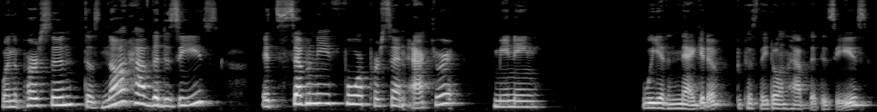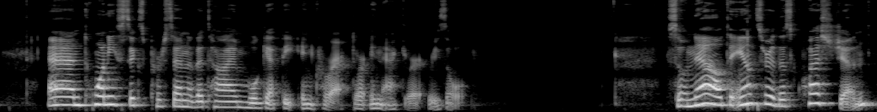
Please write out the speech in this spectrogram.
When the person does not have the disease, it's 74% accurate, meaning we get a negative because they don't have the disease, and 26% of the time we'll get the incorrect or inaccurate result. So now to answer this question,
